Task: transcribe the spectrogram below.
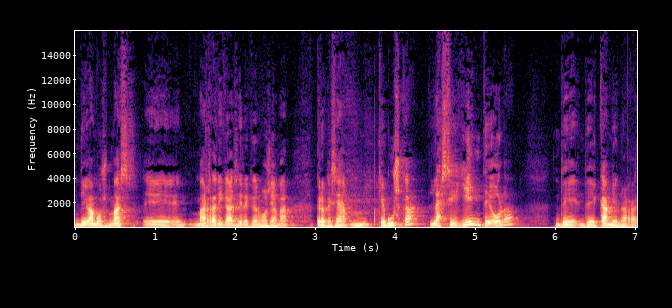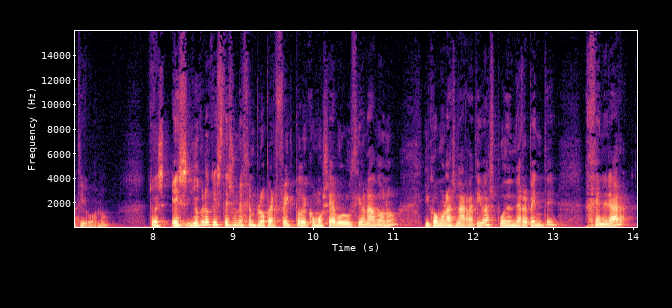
digamos, más, eh, más radical, si le queremos llamar, pero que, sea, que busca la siguiente ola de, cambio narrativo. ¿no? Entonces, es, yo creo que este es un ejemplo perfecto de cómo se ha evolucionado ¿no? y cómo las narrativas pueden de repente generar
